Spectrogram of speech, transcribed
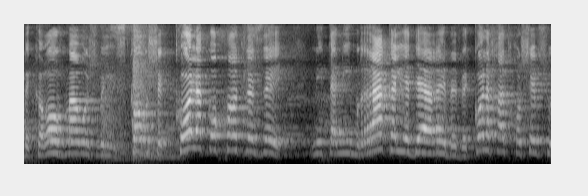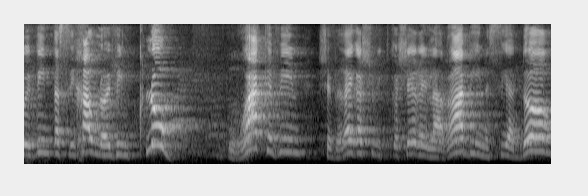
בקרוב ממש ולזכור שכל הכוחות לזה ניתנים רק על ידי הרבה וכל אחד חושב שהוא הבין את השיחה, הוא לא הבין כלום. הוא רק הבין שברגע שהוא יתקשר אל הרבי, נשיא הדור,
